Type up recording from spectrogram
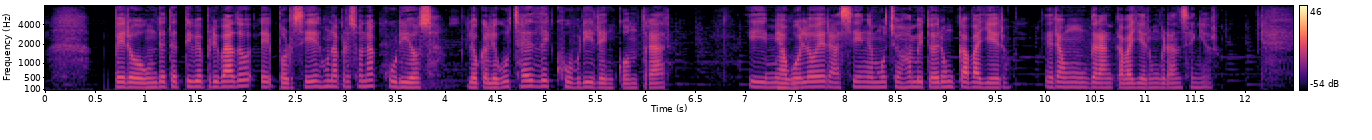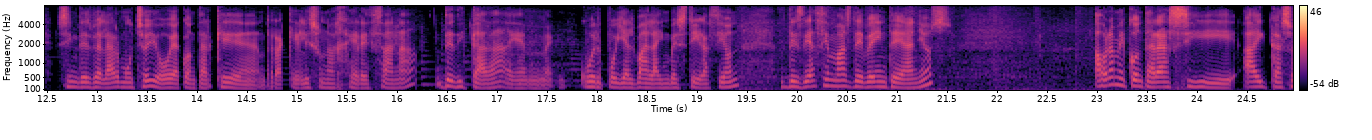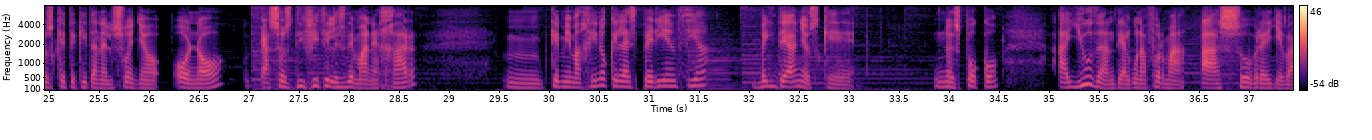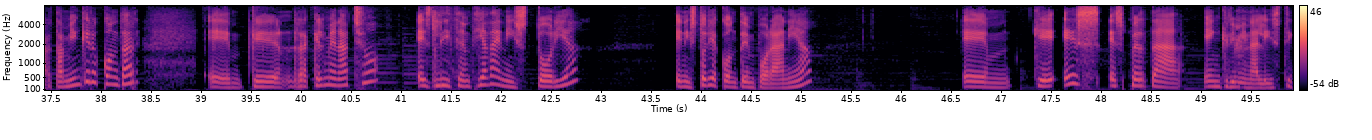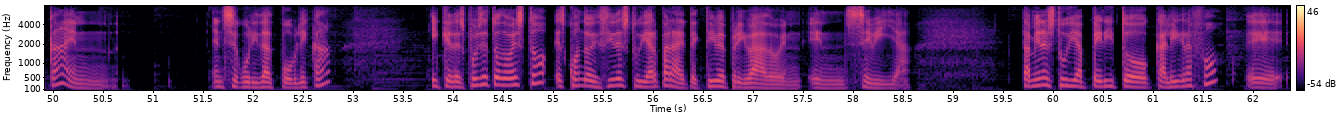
pero un detective privado eh, por sí es una persona curiosa. Lo que le gusta es descubrir, encontrar. Y mi abuelo era así en muchos ámbitos, era un caballero, era un gran caballero, un gran señor. Sin desvelar mucho, yo voy a contar que Raquel es una jerezana dedicada en cuerpo y alma a la investigación desde hace más de 20 años. Ahora me contarás si hay casos que te quitan el sueño o no, casos difíciles de manejar Mm, que me imagino que la experiencia, 20 años, que no es poco, ayudan de alguna forma a sobrellevar. También quiero contar eh, que Raquel Menacho es licenciada en Historia, en Historia Contemporánea, em, que es experta en criminalística, en, seguridad pública, y que después de todo esto es cuando decide estudiar para detective privado en Sevilla. También estudia perito calígrafo, eh,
